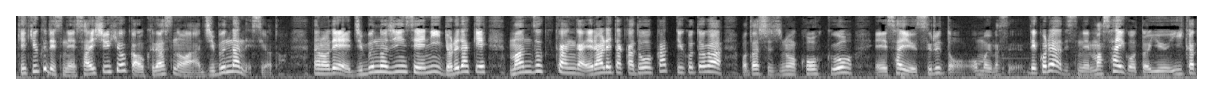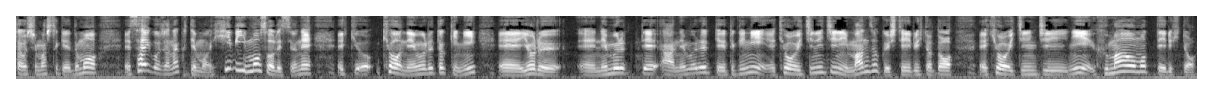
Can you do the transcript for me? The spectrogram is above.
結局ですね、最終評価を下すのは自分なんですよと。なので、自分の人生にどれだけ満足感が得られたかどうかっていうことが、私たちの幸福を、え、左右すると思います。で、これはですね、まあ、最後という言い方をしましたけれども、え、最後じゃなくても、日々もそうですよね。え、今日、今日眠る時に、え、夜、え、眠るって、あ、眠るっていう時に、今日一日に満足している人と、え、今日一日に不満を持っている人、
